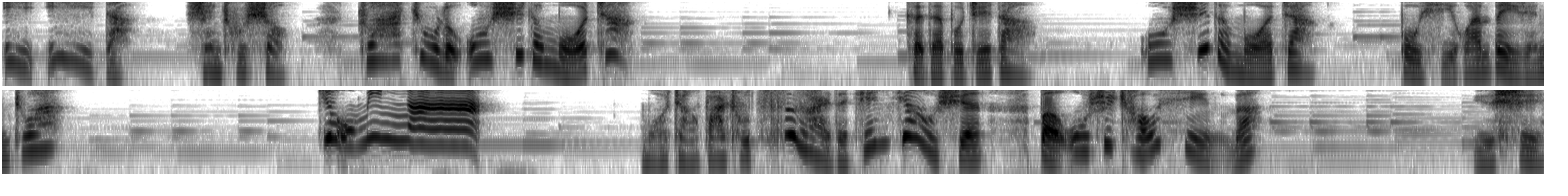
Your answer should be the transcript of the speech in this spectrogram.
翼翼的伸出手，抓住了巫师的魔杖。可他不知道，巫师的魔杖不喜欢被人抓。救命啊！魔杖发出刺耳的尖叫声，把巫师吵醒了。于是，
